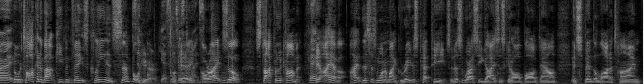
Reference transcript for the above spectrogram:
right. But we're talking about keeping things clean and simple, Simple, here. yes, okay. Mm-hmm. All right? So stock for the comment. Okay. Hey, I have a. I, this is one of my greatest pet peeves, and this is where I see guys just get all bogged down and spend a lot of time.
